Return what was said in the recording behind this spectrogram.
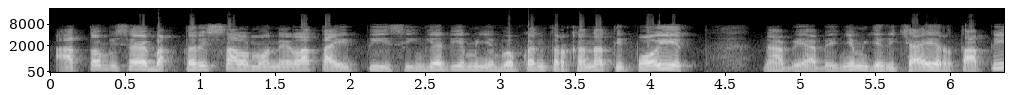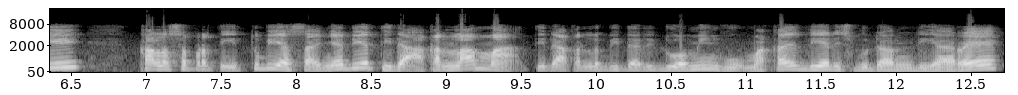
atau misalnya bakteri Salmonella typhi sehingga dia menyebabkan terkena tipoid. Nah, BAB-nya menjadi cair. Tapi kalau seperti itu biasanya dia tidak akan lama, tidak akan lebih dari dua minggu. Maka dia disebut dengan diare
